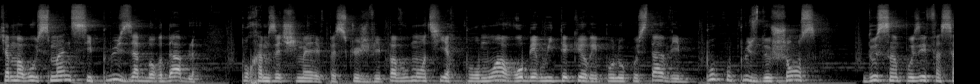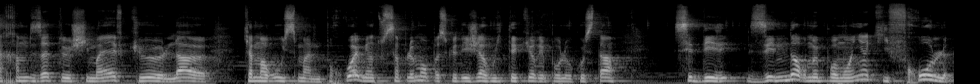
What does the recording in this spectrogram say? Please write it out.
Kamaru Usman c'est plus abordable pour Hamza Chimaev parce que je vais pas vous mentir, pour moi Robert Whittaker et Paulo Costa avaient beaucoup plus de chances de s'imposer face à Hamzat Shimaev que là, Kamaru Usman. Pourquoi? Eh bien tout simplement parce que déjà Whitaker et Paulo Costa, c'est des énormes poids moyens qui frôlent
